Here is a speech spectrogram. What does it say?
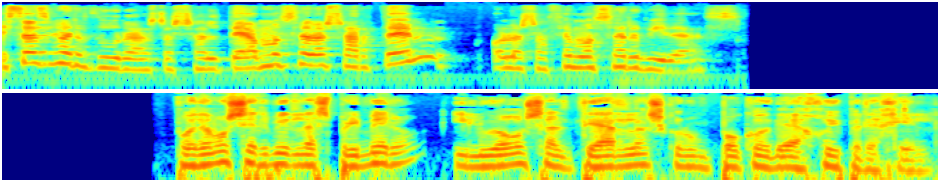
¿Estas verduras las salteamos en la sartén o las hacemos hervidas? Podemos servirlas primero y luego saltearlas con un poco de ajo y perejil.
